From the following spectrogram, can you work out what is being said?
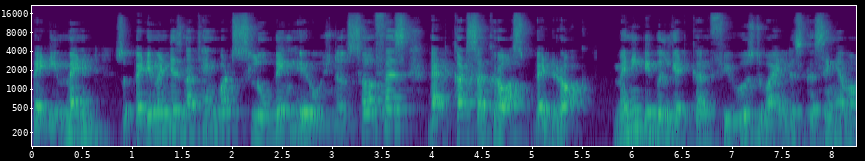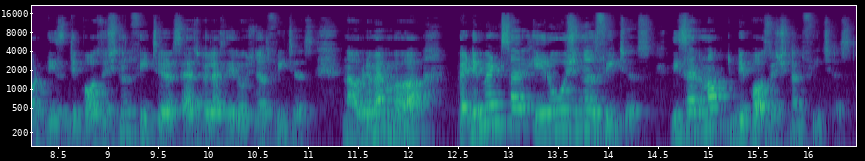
pediment. So pediment is nothing but sloping erosional surface that cuts across bedrock. Many people get confused while discussing about these depositional features as well as erosional features. Now remember, pediments are erosional features. These are not depositional features.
